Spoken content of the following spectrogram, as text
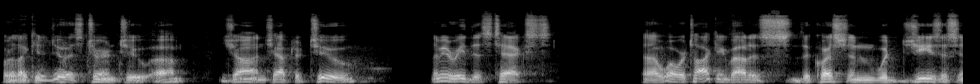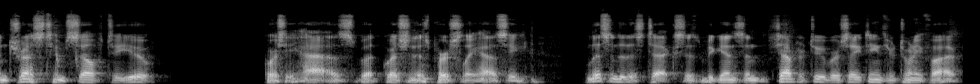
What I'd like you to do is turn to um, John chapter 2. Let me read this text. Uh, what we're talking about is the question Would Jesus entrust himself to you? Of course, he has, but the question is personally, has he? Listen to this text. It begins in chapter 2, verse 18 through 25.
